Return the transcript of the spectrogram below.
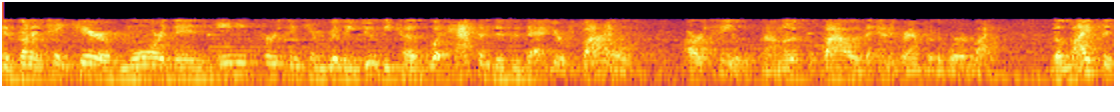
is going to take care of more than any person can really do because what happens is, is that your files are sealed. Now notice the file is the anagram for the word life. The life is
